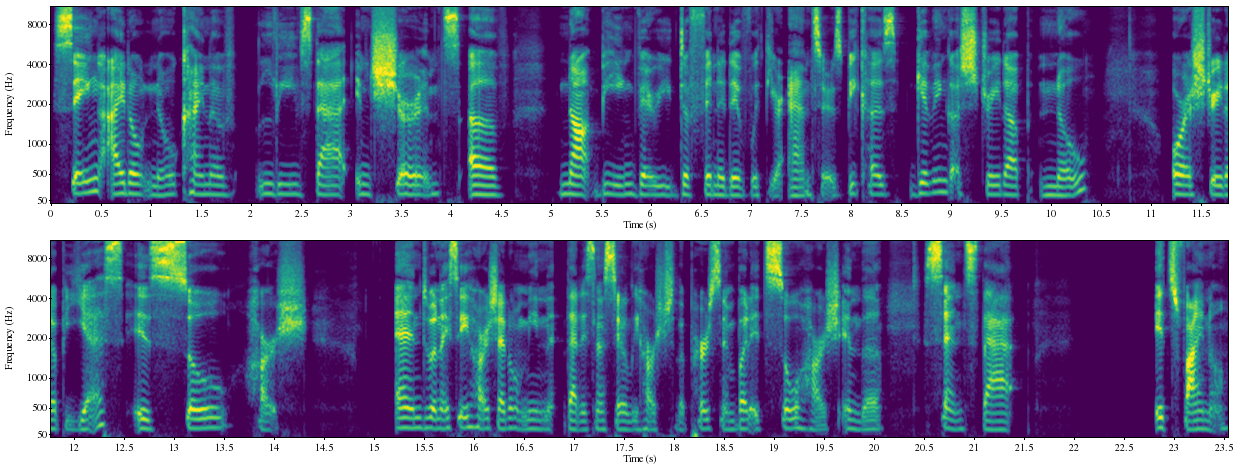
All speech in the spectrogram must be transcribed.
saying I don't know kind of leaves that insurance of not being very definitive with your answers because giving a straight up no or a straight up yes is so harsh. And when I say harsh, I don't mean that it's necessarily harsh to the person, but it's so harsh in the sense that it's final.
